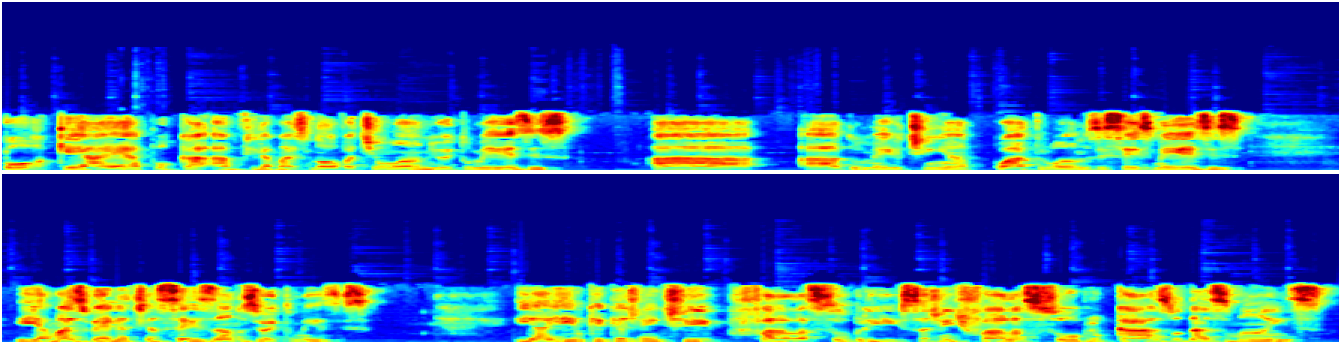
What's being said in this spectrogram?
Porque a época, a filha mais nova tinha um ano e oito meses, a, a do meio tinha quatro anos e seis meses, e a mais velha tinha seis anos e oito meses. E aí o que, que a gente fala sobre isso? A gente fala sobre o caso das mães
